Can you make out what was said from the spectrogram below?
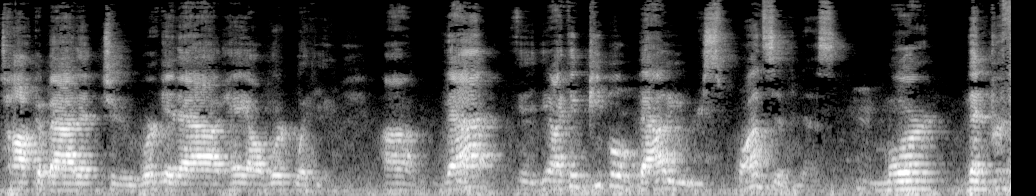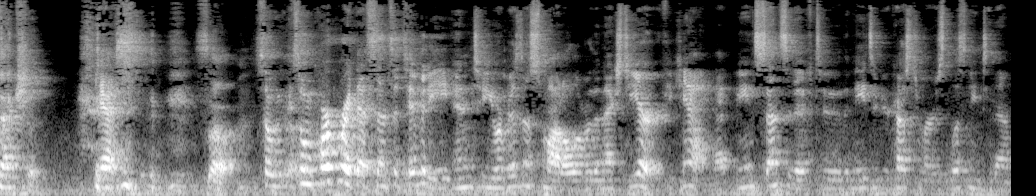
talk about it, to work it out. Hey, I'll work with you. Um, that you know, I think people value responsiveness more than perfection. Yes. so So, so incorporate that sensitivity into your business model over the next year if you can. That being sensitive to the needs of your customers, listening to them,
